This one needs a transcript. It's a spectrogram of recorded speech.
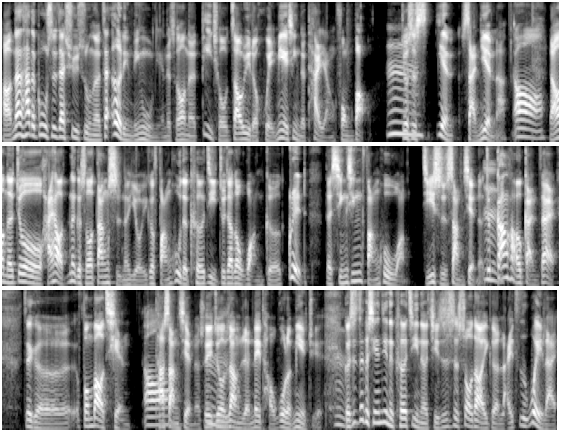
好，那他的故事在叙述呢，在二零零五年的时候呢，地球遭遇了毁灭性的太阳风暴，嗯，就是焰闪焰啦。哦，然后呢，就还好，那个时候当时呢，有一个防护的科技，就叫做网格 Grid 的行星防护网，及时上线了，就刚好赶在这个风暴前。它上线了，所以就让人类逃过了灭绝。嗯、可是这个先进的科技呢，其实是受到一个来自未来、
